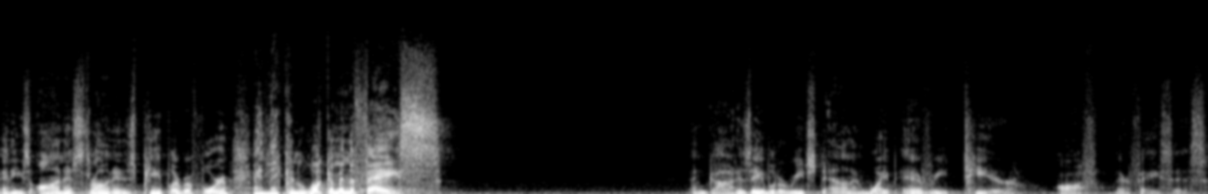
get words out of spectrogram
and He's on His throne, and His people are before Him, and they can look Him in the face. And God is able to reach down and wipe every tear off their faces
